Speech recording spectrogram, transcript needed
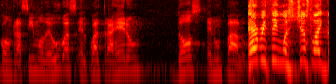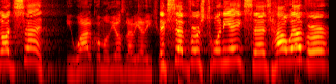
con racimo de uvas, el cual trajeron dos en un palo. Everything was just like God said, Igual como Dios le había dicho. except verse 28 says, however,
